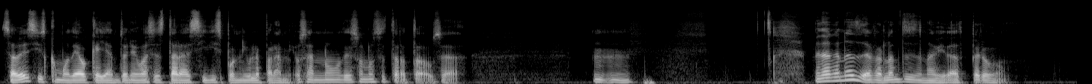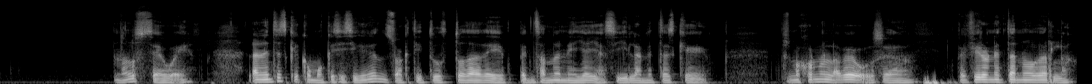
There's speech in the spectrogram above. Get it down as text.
¿Sabes? Y es como de, ok, Antonio, vas a estar así disponible para mí. O sea, no, de eso no se trata, o sea me da ganas de verla antes de Navidad, pero... No lo sé, güey. La neta es que como que si siguen en su actitud toda de pensando en ella y así, la neta es que... Pues mejor no la veo, o sea... Prefiero neta no verla.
